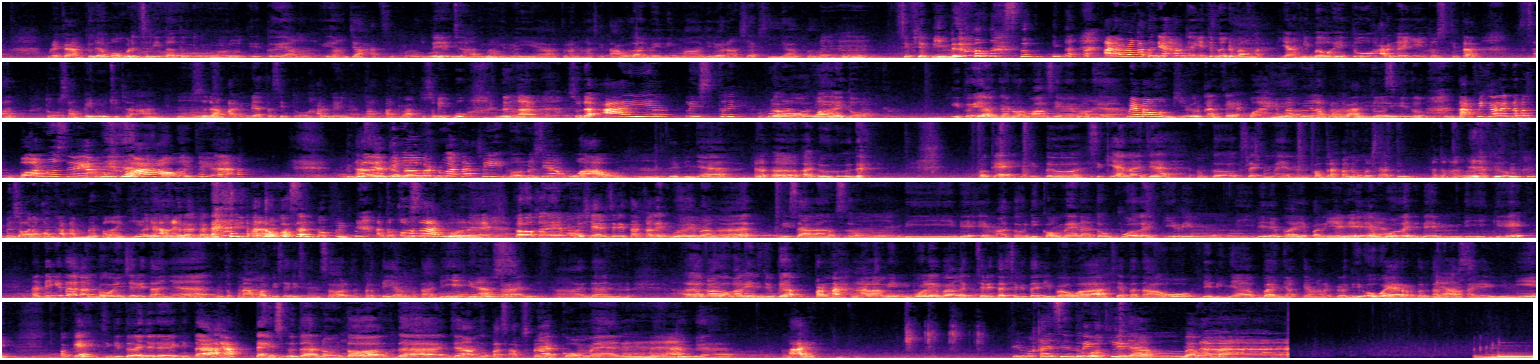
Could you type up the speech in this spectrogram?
mereka tidak mau bercerita tutup mulut itu yang yang jahat sih kalau Itu yang jahat pikir. banget. iya aturan ngasih tahu lah minimal jadi orang siap-siap Mm-mm. siap-siap pindah maksudnya Karena memang kata dia harganya itu beda banget. Yang di bawah itu harganya itu sekitar 1 sampai 2 jutaan. Hmm. Sedangkan yang di atas itu harganya 800 ribu dengan sudah air, listrik, pula. Oh, Wah, iya. itu itu ya nggak normal sih memang ya memang menggiurkan kayak wah hemat Iya, nih hemat 800 nih. gitu. Tapi kalian dapat bonusnya yang wow gitu ya. Kalian tinggal berdua tapi bonusnya wow. Mm-mm, jadinya eh, eh, aduh udah Oke, itu sekian aja untuk segmen kontrakan nomor satu. Kontrakan nomor satu. Besok ada kontrakan berapa lagi? Ada yang akan kontrakan kita- atau kosan. atau kosan boleh. Kalau kalian mau share cerita kalian boleh banget, bisa langsung di DM atau di komen atau boleh kirim di DM lah ya paling Iya, di DM DM. boleh di DM di IG. Nanti kita akan bawain ceritanya untuk nama bisa disensor seperti yang tadi gitu Yes. kan. Uh, dan uh, kalau kalian juga pernah ngalamin boleh banget cerita-cerita di bawah. Siapa tahu jadinya banyak yang lebih aware tentang Yes. hal kayak gini. Oke, segitu aja dari kita. Ya. Thanks udah nonton dan jangan lupa subscribe, komen dan juga Like. terima kasih untuk Thank waktunya. you. Bye bye. Bye-bye.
